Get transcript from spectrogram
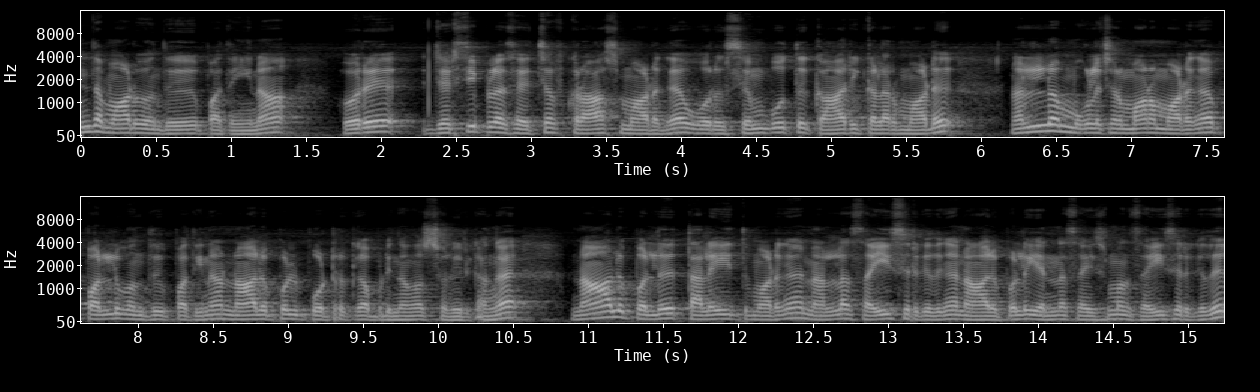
இந்த மாடு வந்து பார்த்தீங்கன்னா ஒரு ஜெர்சி ப்ளஸ் ஹெச்எஃப் கிராஸ் மாடுங்க. ஒரு செம்பூத்து காரி கலர் மாடு. நல்ல முகலட்சணமான மாடுங்க. பல்லு வந்து பார்த்திங்கன்னா நாலு பல் போட்டிருக்கு அப்படின்னு தாங்க சொல்லியிருக்காங்க. நாலு பல்லு தலையீத்து மாடுங்க. நல்ல சைஸ் இருக்குதுங்க. நாலு பல் என்ன சைஸுமோ அந்த சைஸ் இருக்குது.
